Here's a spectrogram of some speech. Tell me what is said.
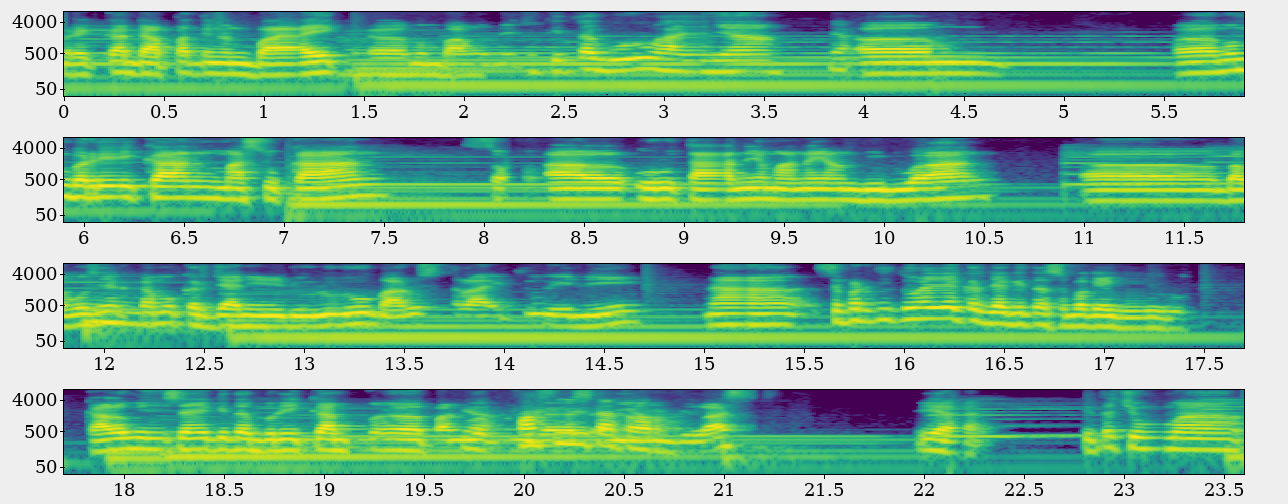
mereka dapat dengan baik eh, membangun itu kita guru hanya Ya. em, eh, memberikan masukan soal urutannya mana yang duluan Eh, bagusnya Hmm. kamu kerjain ini dulu baru setelah itu ini nah seperti itu aja kerja kita sebagai guru kalau misalnya kita berikan eh, panduan Ya, fasilitator. yang jelas, ya kita cuma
